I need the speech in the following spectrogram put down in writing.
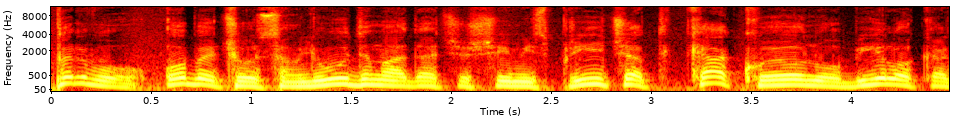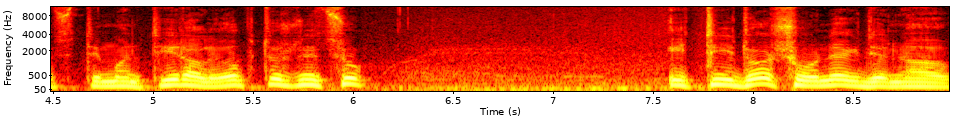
Prvo, obećao sam ljudima da ćeš im ispričat kako je ono bilo kad su ti montirali optužnicu i ti došao negdje na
